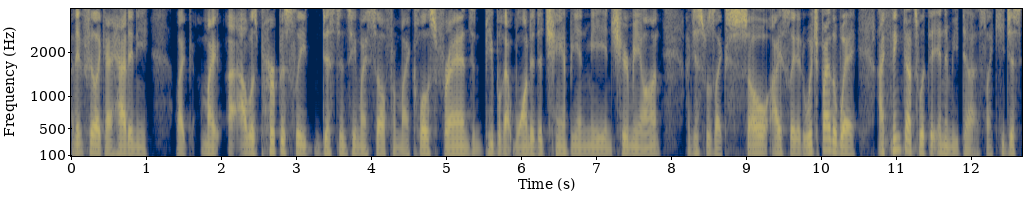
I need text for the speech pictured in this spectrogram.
I didn't feel like I had any like my I was purposely distancing myself from my close friends and people that wanted to champion me and cheer me on. I just was like so isolated, which by the way, I think that's what the enemy does. Like he just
